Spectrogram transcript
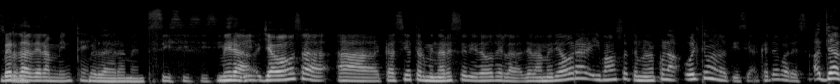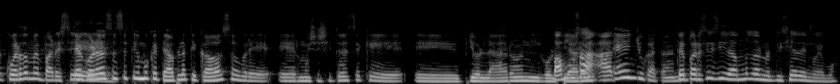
Verdaderamente. Verdaderamente. Sí, sí, sí. sí Mira, ya vamos a, casi a terminar este video de la, de la media hora y vamos a terminar con la última noticia. ¿Qué te parece? Ah, de acuerdo, me parece. ¿Te acuerdas ese tiempo que te había platicado sobre el muchachito ese que eh, violaron y golpearon en Yucatán? ¿Te parece si damos la noticia de nuevo?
